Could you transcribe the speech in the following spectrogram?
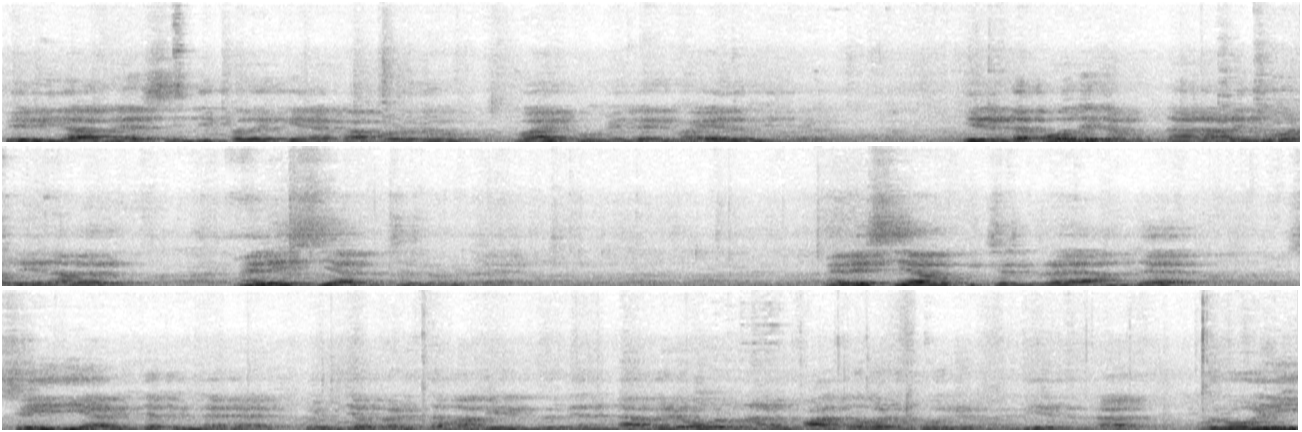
பெரிதாக சிந்திப்பதற்கு எனக்கு அப்பொழுது வாய்ப்பும் இல்லை வயதும் இல்லை. இருந்த போதிலும் நான் அறிந்து கொண்டேன் அவர் மலேசியாவுக்கு சென்று விட்டார். மலேசியாவுக்கு சென்ற அந்த செய்தி அறிந்த பின்னர் எனக்கு கொஞ்சம் வருத்தமாக இருந்தது. அவரை ஒரு நாளும் பார்க்க வேண்டும் போல் இருந்தது. ஏனென்றால் ஒரு ஒளி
